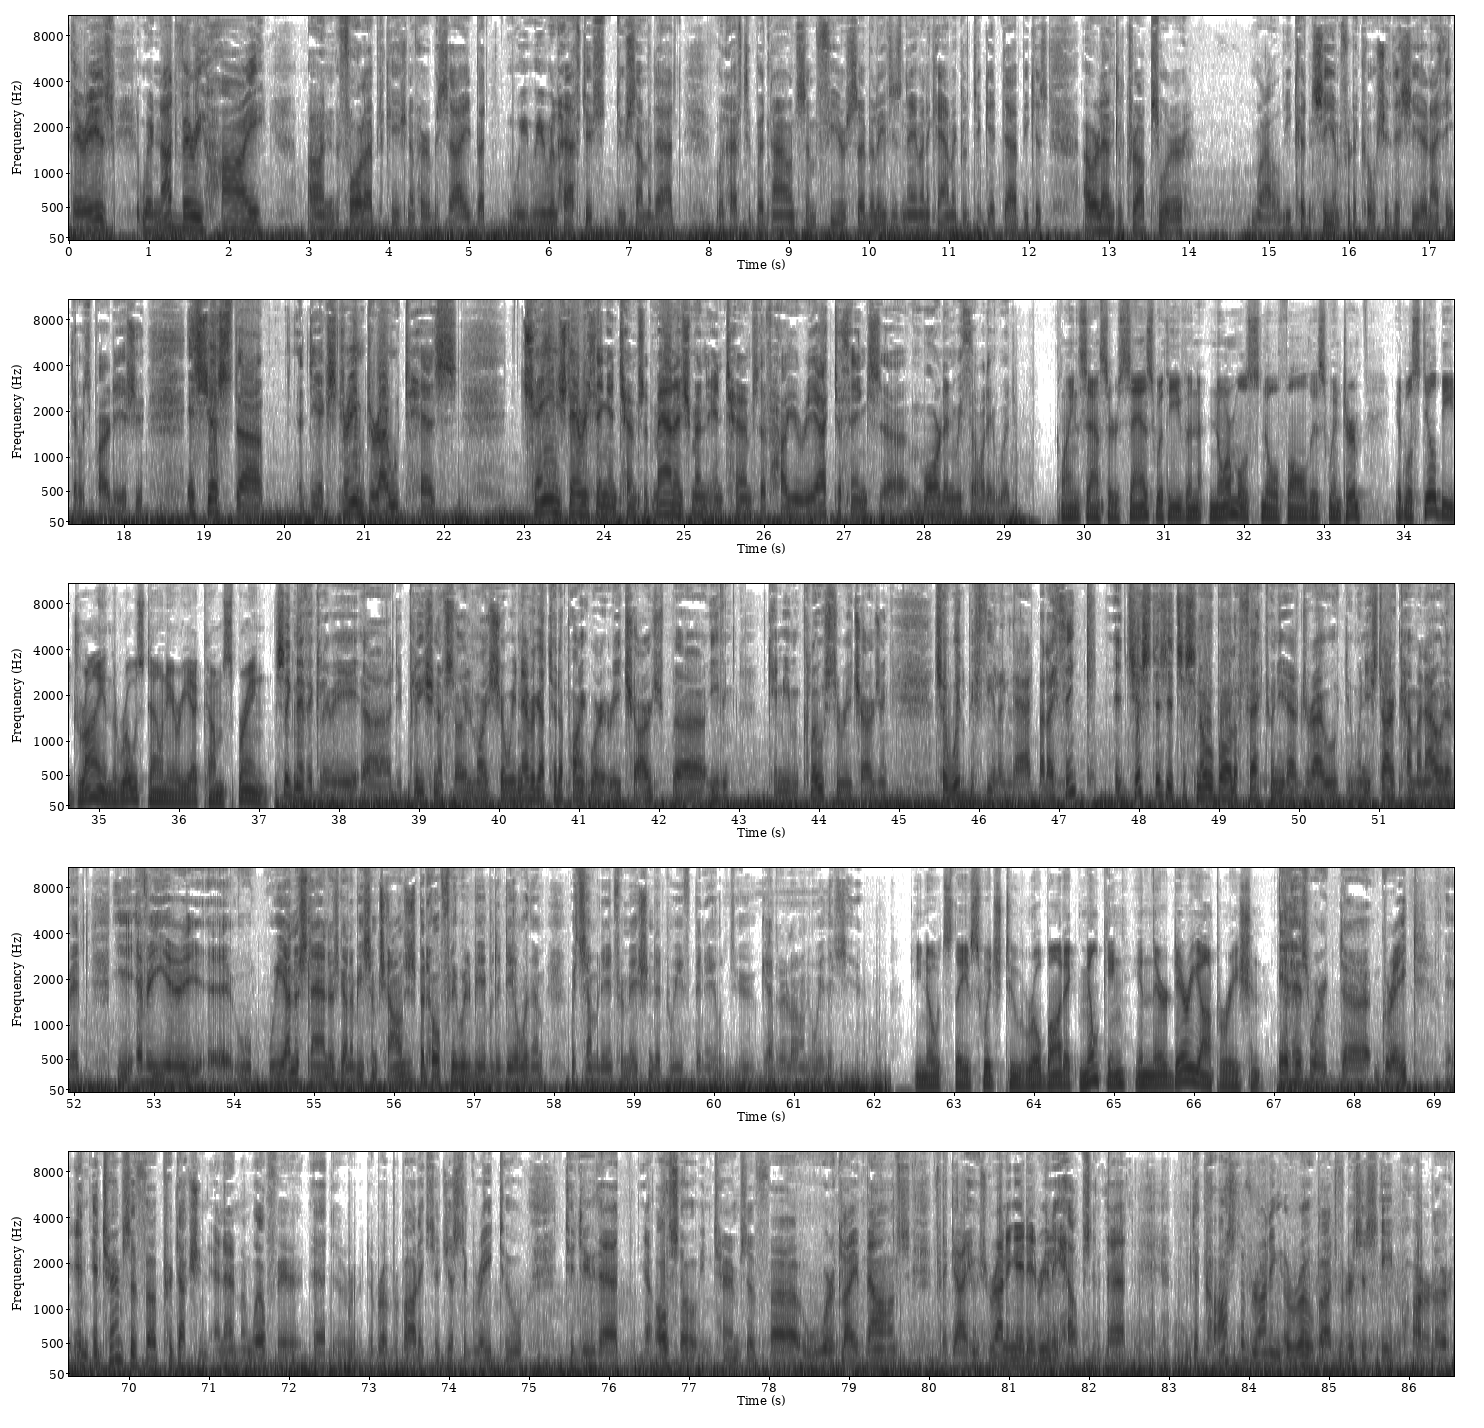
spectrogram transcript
There is. We're not very high on fall application of herbicide, but we, we will have to do some of that. We'll have to put down some fierce, I believe is the name of the chemical, to get that because our lentil crops were, well, you couldn't see them for the kochia this year, and I think that was part of the issue. It's just uh, the extreme drought has changed everything in terms of management, in terms of how you react to things, uh, more than we thought it would. Kleinsasser says with even normal snowfall this winter, it will still be dry in the Rosetown area come spring. Significantly uh, depletion of soil moisture. We never got to the point where it recharged, uh, even came even close to recharging. So we'll be feeling that. But I think it, just as it's a snowball effect when you have drought, when you start coming out of it every year, uh, we understand there's going to be some challenges, but hopefully we'll be able to deal with them with some of the information that we've been able to gather along the way this year. He notes they've switched to robotic milking in their dairy operation. It has worked uh, great. In, in terms of uh, production and animal welfare, uh, the, the, robotics are just a great tool to do that. Also, in terms of uh, work-life balance, for the guy who's running it, it really helps in that. The cost of running a robot versus a parlor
